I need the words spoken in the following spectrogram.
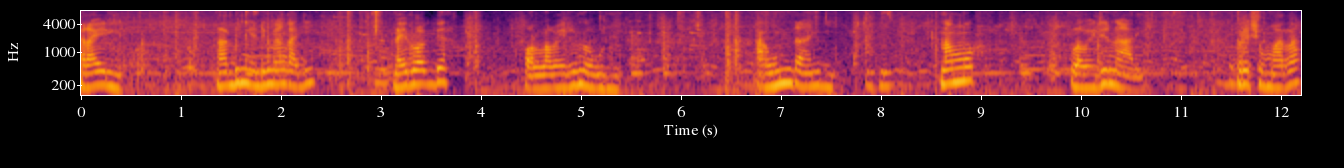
Raili. Nabing edim enkaji, naitobir olapaitin okuni. Aun taa nji, namur lapaitin aare. Ore shumata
